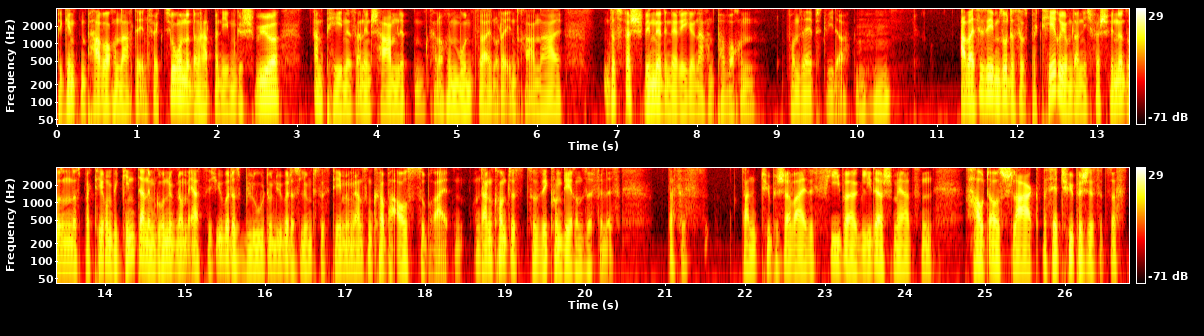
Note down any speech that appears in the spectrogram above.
Beginnt ein paar Wochen nach der Infektion und dann hat man eben Geschwür am Penis, an den Schamlippen, kann auch im Mund sein oder intraanal. Und das verschwindet in der Regel nach ein paar Wochen von selbst wieder. Mhm. Aber es ist eben so, dass das Bakterium dann nicht verschwindet, sondern das Bakterium beginnt dann im Grunde genommen erst sich über das Blut und über das Lymphsystem im ganzen Körper auszubreiten. Und dann kommt es zur sekundären Syphilis. Das ist dann typischerweise Fieber, Gliederschmerzen, Hautausschlag. Was sehr typisch ist, ist, dass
